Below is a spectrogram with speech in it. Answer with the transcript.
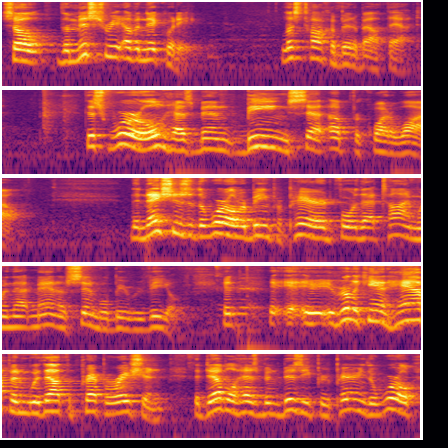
So, the mystery of iniquity. Let's talk a bit about that. This world has been being set up for quite a while the nations of the world are being prepared for that time when that man of sin will be revealed. It, it, it, really can't happen without the preparation. The devil has been busy preparing the world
